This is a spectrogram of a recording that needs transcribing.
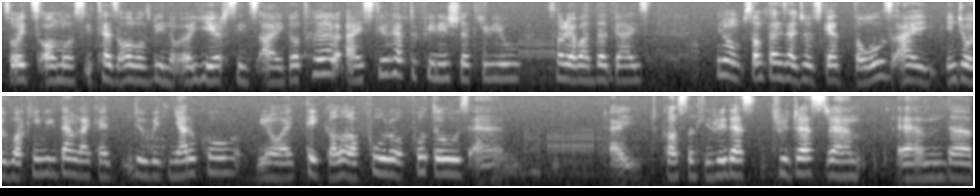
So it's almost it has almost been a year since I got her. I still have to finish that review. Sorry about that guys. You know sometimes I just get those. I enjoy working with them like I do with Nyaruko. You know I take a lot of photo photos and I constantly redress, redress them and uh,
